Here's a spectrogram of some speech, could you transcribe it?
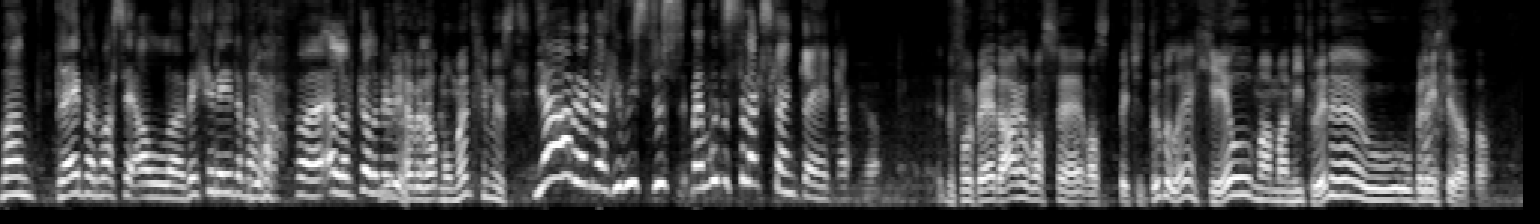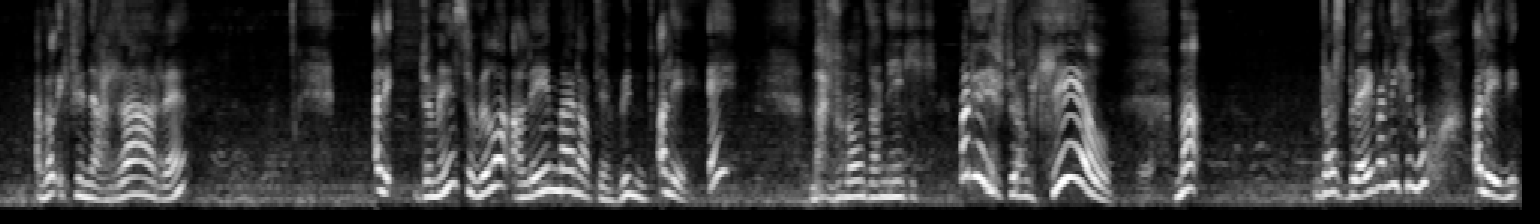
Want blijkbaar was hij al eh, weggereden vanaf ja. 11 kilometer. Jullie hebben dat moment gemist. Ja, we hebben dat gewist. Dus wij moeten straks gaan kijken. Ja. De voorbije dagen was, was het een beetje dubbel. Hè? Geel, maar, maar niet winnen. Hoe, hoe beleef je dat dan? Ah, wel, ik vind dat raar, hè. Allee, de mensen willen alleen maar dat hij wint. Allee, hè? Maar voor ons dan denk ik... Maar die heeft wel geel. Ja. Maar dat is blijkbaar niet genoeg. Allee,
